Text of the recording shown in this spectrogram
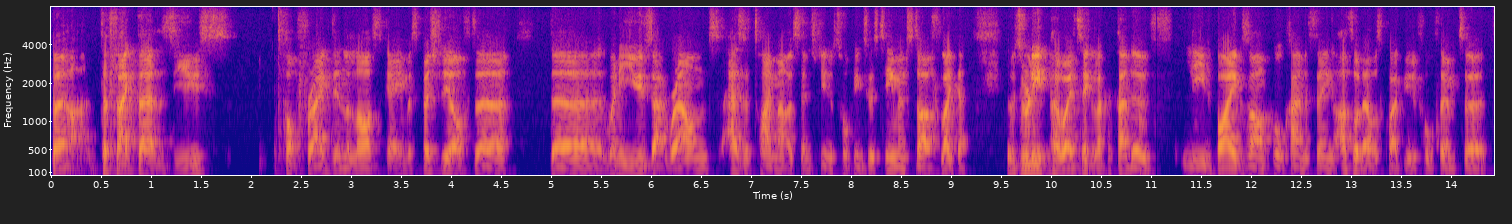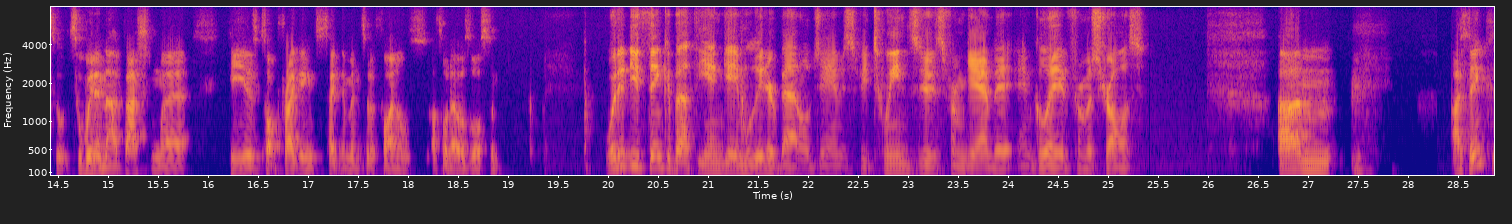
but uh, the fact that zeus top fragged in the last game especially after the when he used that round as a timeout, essentially, was talking to his team and stuff. Like a, it was really poetic, like a kind of lead by example kind of thing. I thought that was quite beautiful for him to to, to win in that fashion, where he is top fragging to take them into the finals. I thought that was awesome. What did you think about the in-game leader battle, James, between Zeus from Gambit and gla1ve from Astralis? Um. I think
